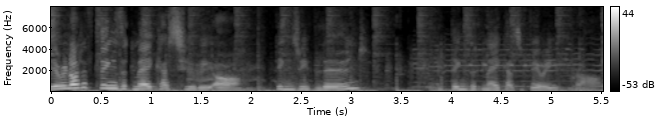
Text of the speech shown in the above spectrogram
There are a lot of things that make us who we are, things we've learned, and things that make us very proud.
